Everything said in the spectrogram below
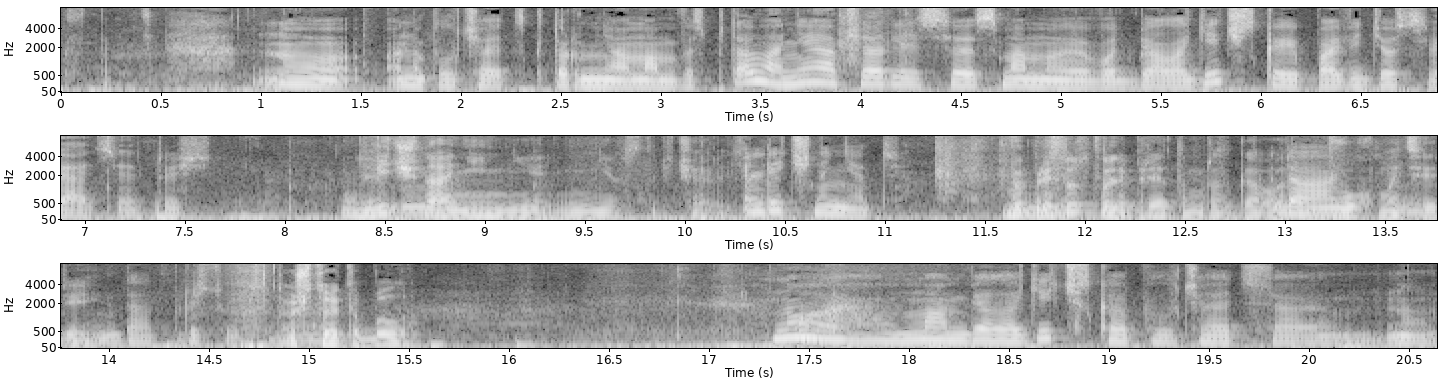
кстати. Ну, она, получается, которую меня мама воспитала, они общались с мамой вот биологической по видеосвязи, то есть... Лично mm. они не, не встречались? Лично нет. Вы присутствовали при этом разговоре да, двух матерей? Да, присутствовали. Что это было? Ну, мама биологическая, получается, ну,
